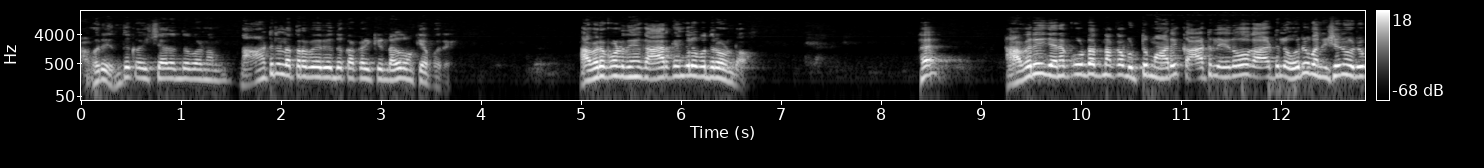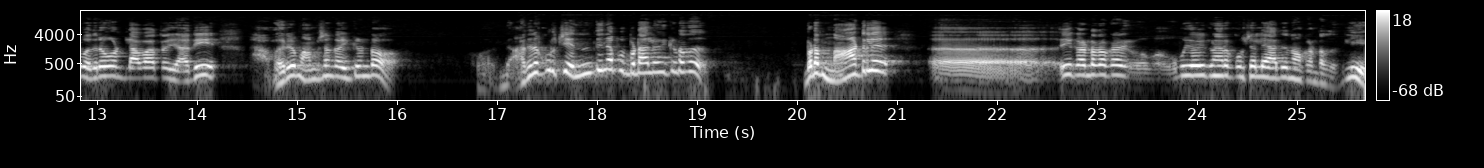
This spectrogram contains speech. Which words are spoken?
അവരെന്ത് കഴിച്ചാൽ എന്ത് വേണം? നാട്ടിലുള്ള എത്ര പേര് ഇതൊക്കെ കഴിക്കുന്നുണ്ട് അത് നോക്കിയാൽ പോരെ. അവരെ കൊണ്ട് നിങ്ങൾക്ക് ആർക്കെങ്കിലും ഉപദ്രവമുണ്ടോ? ഏ അവർ ജനക്കൂട്ടത്തിനൊക്കെ വിട്ടുമാറി കാട്ടിൽ ഏതോ കാട്ടിൽ ഒരു മനുഷ്യനും ഒരു ഉപദ്രവം ഉണ്ടാവാത്ത ജാതി അവർ മാംസം കഴിക്കണ്ടോ? അതിനെക്കുറിച്ച് എന്തിനാ ഇവിടെ ആലോചിക്കണത്? ഇവിടെ നാട്ടിൽ ഈ കണ്ടതൊക്കെ ഉപയോഗിക്കുന്നതിനെ കുറിച്ചല്ലേ ആദ്യം നോക്കേണ്ടത്? ഇല്ലേ?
